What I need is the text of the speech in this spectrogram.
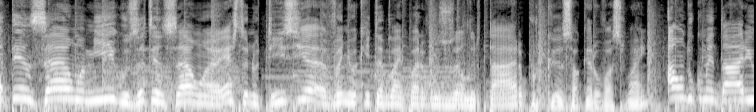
Atenção, amigos, atenção a esta notícia. Venho aqui também para vos alertar, porque só quero o vosso bem. Há um documentário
